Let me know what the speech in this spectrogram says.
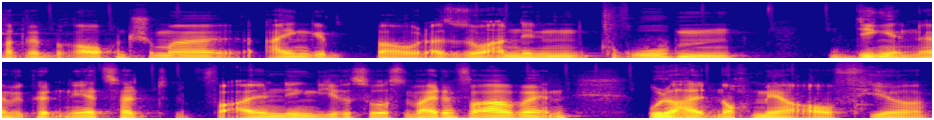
was wir brauchen, schon mal eingebaut. Also so an den groben Dingen. Ne? Wir könnten jetzt halt vor allen Dingen die Ressourcen weiterverarbeiten oder halt noch mehr auf hier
